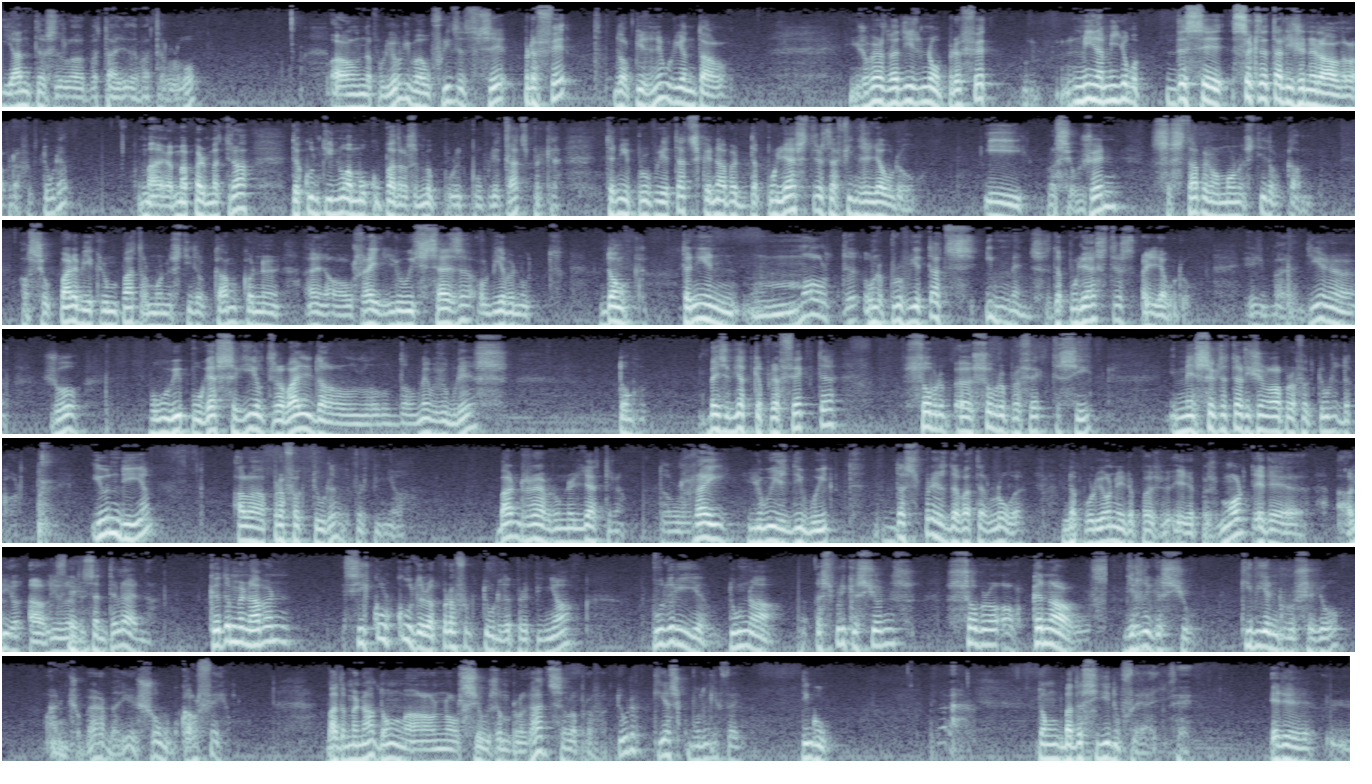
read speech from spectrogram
i antes de la batalla de Waterloo, el Napoleó li va oferir de ser prefet del Pirineu Oriental. I Jobert va dir, no, prefet, mira, millor de ser secretari general de la prefectura, me me permetrà de continuar m'ocupar de les meves pro- propietats, perquè tenia propietats que anaven de Pollestres a fins a Llauró. I la seu gent s'estava en el monestir del camp. El seu pare havia crompat al monestir del camp quan eh, el rei Lluís Cèsar l'havia venut. Donc, tenien molt, una propietats immenses de Pollestres a Llauró. I va dir, eh, jo vull poder seguir el treball del, dels meus obrers, donc, més aviat que prefecte, sobre, eh, sobreprefecte, sí, i més secretari general de la prefectura, d'acord. I un dia, a la prefectura de Perpinyà, van rebre una lletra del rei Lluís XVIII, després de Waterloo. Napoleó era pas, era pas mort, era a l'illa Sí. de Santa Helena, que demanaven si qualcú de la prefectura de Perpinyà podria donar explicacions sobre els canals d'irrigació que hi havia en Rosselló. En Jobert va dir, això ho cal fer. Va demanar doncs, als seus emplegats a la prefectura qui és que podia fer. Ningú. Doncs va decidir d'ho fer ell. Sí. Era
